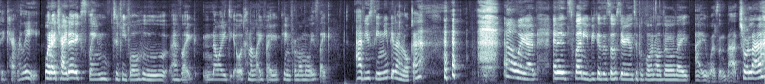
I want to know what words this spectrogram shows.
they can't relate. When I try to explain to people who have like no idea what kind of life I came from, I'm always like, have you seen Mi Vida Loca? oh my god. And it's funny because it's so stereotypical and although like I wasn't that chola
